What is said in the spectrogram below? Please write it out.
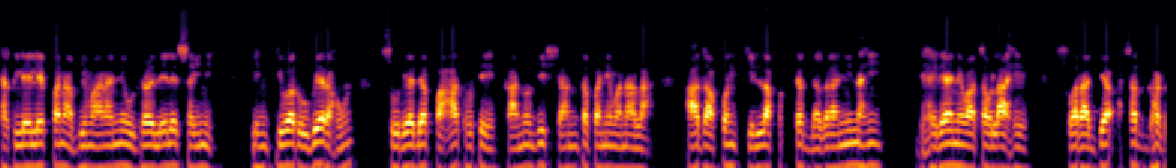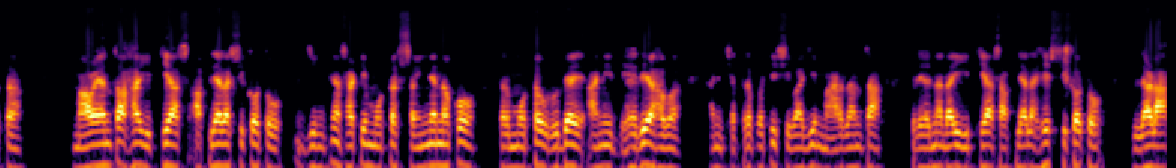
थकलेले पण अभिमानाने उजळलेले सैनिक भिंतीवर उभे राहून सूर्योदय पाहत होते. कानोजी शांतपणे म्हणाला आज आपण किल्ला फक्त दगडांनी नाही धैर्याने वाचवला आहे. स्वराज्य असंच घडतं. मावळ्यांचा हा इतिहास आपल्याला शिकवतो. जिंकण्यासाठी मोठं सैन्य नको तर मोठं हृदय आणि धैर्य हवं. आणि छत्रपती शिवाजी महाराजांचा प्रेरणादायी इतिहास आपल्याला हेच शिकवतो. लढा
